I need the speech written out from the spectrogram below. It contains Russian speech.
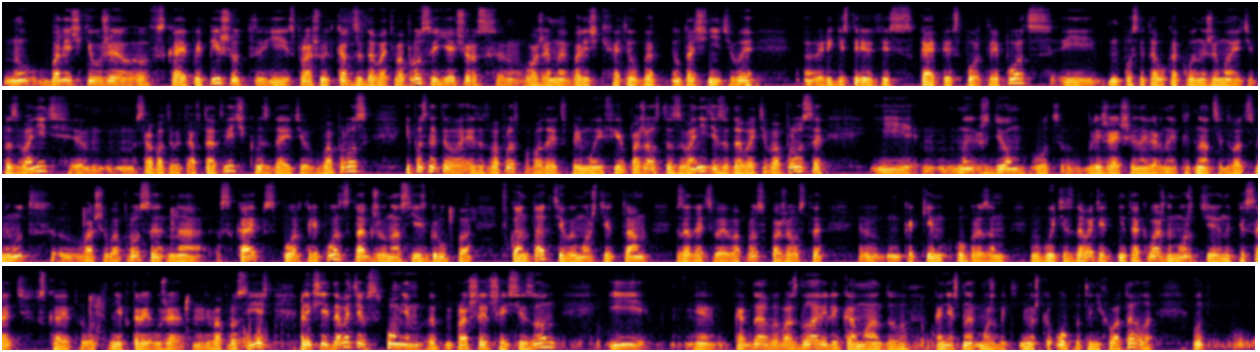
Ну, болельщики уже в скайпе пишут и спрашивают, как задавать вопросы. Я еще раз, уважаемые болельщики, хотел бы уточнить. Вы Э, регистрируйтесь в скайпе Sport Reports, и после того, как вы нажимаете «Позвонить», эм, срабатывает автоответчик, вы задаете вопрос, и после этого этот вопрос попадает в прямой эфир. Пожалуйста, звоните, задавайте вопросы, и мы ждем вот в ближайшие, наверное, 15-20 минут ваши вопросы на Skype Sport Reports. Также у нас есть группа ВКонтакте, вы можете там задать свои вопросы. Пожалуйста, э, каким образом вы будете задавать, это не так важно, можете написать в Skype. Вот некоторые уже вопросы есть. Алексей, давайте вспомним э, прошедший сезон. И э, когда вы возглавили команду, конечно, может быть, немножко опыта не хватало. Вот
